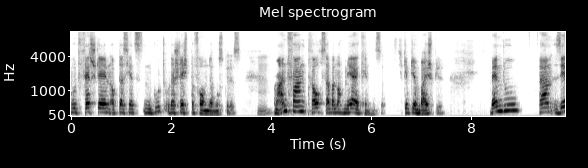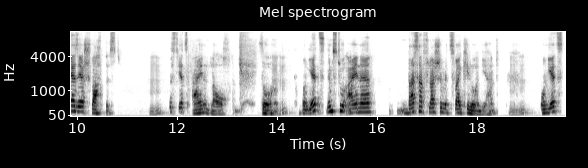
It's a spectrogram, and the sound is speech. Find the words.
gut feststellen, ob das jetzt ein gut oder schlecht performender Muskel ist. Mhm. Am Anfang braucht es aber noch mehr Erkenntnisse. Ich gebe dir ein Beispiel. Wenn du ähm, sehr, sehr schwach bist, mhm. bist jetzt ein Lauch. So. Mhm. Und jetzt nimmst du eine Wasserflasche mit zwei Kilo in die Hand. Mhm. Und jetzt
